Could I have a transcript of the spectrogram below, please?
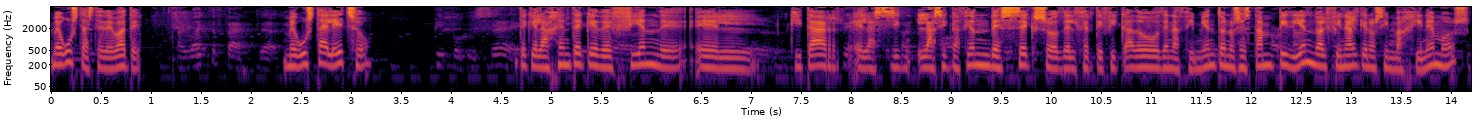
Me gusta este debate. Me gusta el hecho de que la gente que defiende el quitar la asignación de sexo del certificado de nacimiento nos están pidiendo al final que nos imaginemos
